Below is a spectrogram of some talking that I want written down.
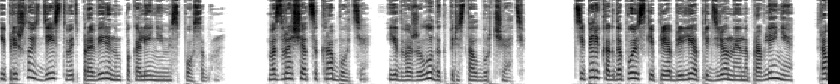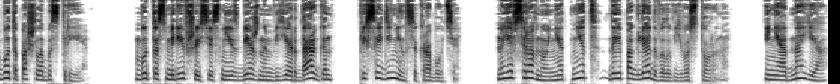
и пришлось действовать проверенным поколениями способом возвращаться к работе, едва желудок перестал бурчать. Теперь, когда поиски приобрели определенное направление, работа пошла быстрее. Будто смирившийся с неизбежным Вьер Дарган присоединился к работе. Но я все равно нет-нет, да и поглядывала в его сторону. И не одна я.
